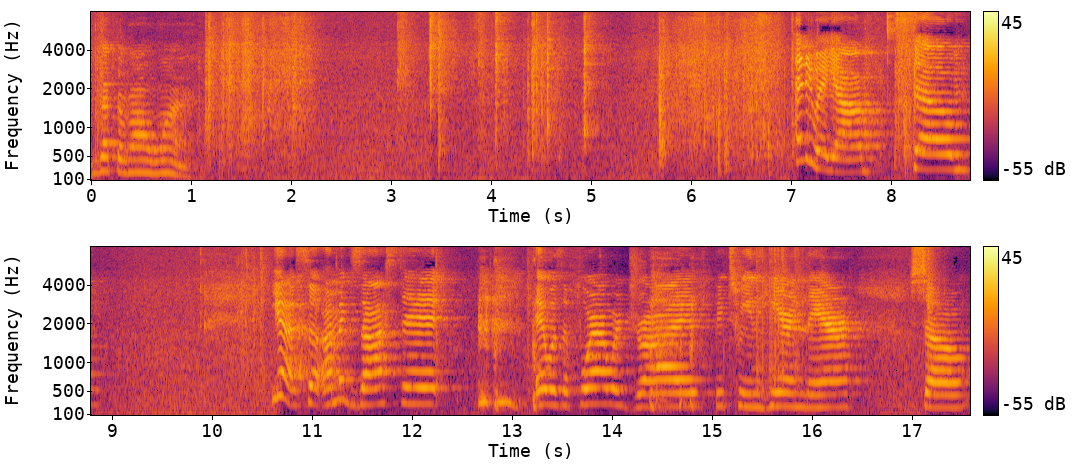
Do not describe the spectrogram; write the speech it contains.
You got the wrong one. anyway, y'all. So, yeah, so I'm exhausted. it was a four-hour drive between here and there, so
